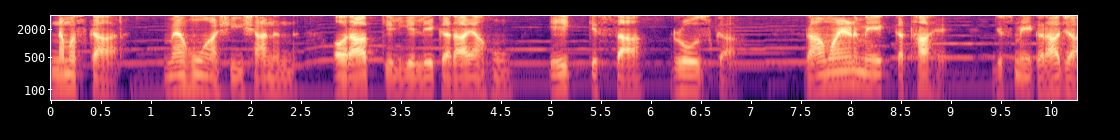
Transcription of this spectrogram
नमस्कार, मैं हूँ आशीष आनंद और आपके लिए लेकर आया हूँ एक किस्सा रोज का। रामायण में एक कथा है, जिसमें एक राजा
